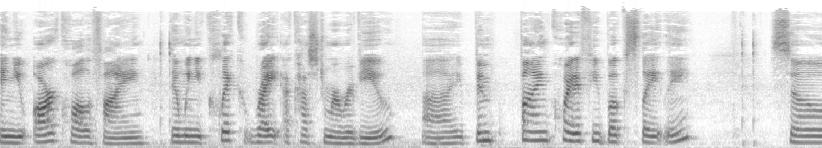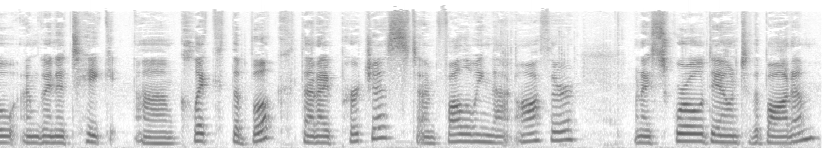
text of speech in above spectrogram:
and you are qualifying, then when you click write a customer review, uh, I've been buying quite a few books lately. So I'm going to take, um, click the book that I purchased. I'm following that author. When I scroll down to the bottom,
